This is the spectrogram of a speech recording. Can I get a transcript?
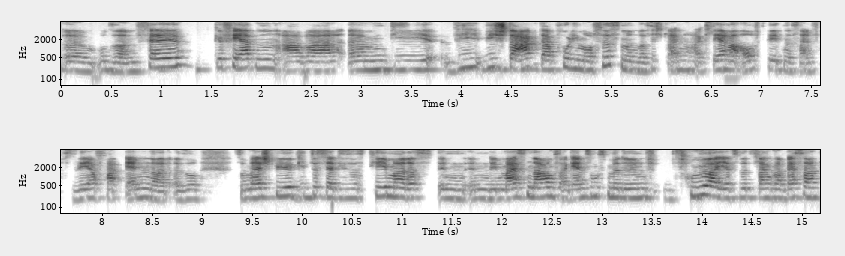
äh, unseren Fellgefährten, aber ähm, die, wie, wie stark da Polymorphismen, was ich gleich noch erkläre, auftreten, ist einfach sehr verändert. Also zum Beispiel gibt es ja dieses Thema, dass in, in den meisten Nahrungsergänzungsmitteln früher, jetzt wird es langsam besser,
